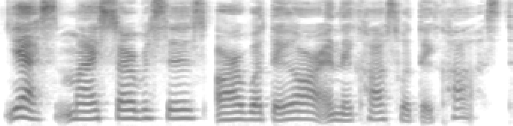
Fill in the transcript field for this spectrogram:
yes, my services are what they are and they cost what they cost.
